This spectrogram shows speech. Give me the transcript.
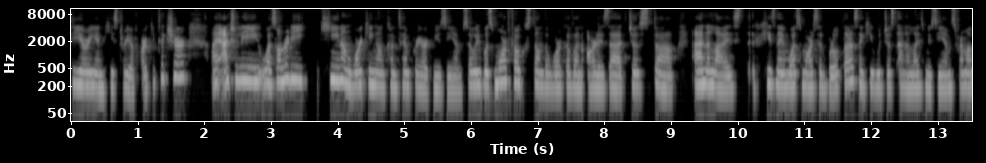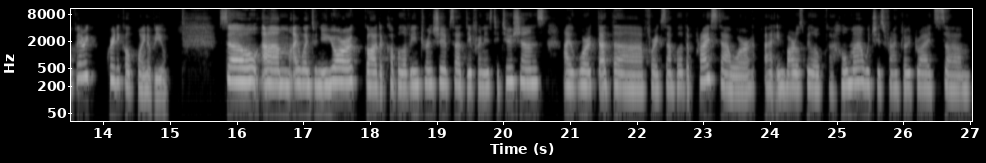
theory and history of architecture, I actually was already keen on working on contemporary art museums. So it was more focused on the work of an artist that just uh, analyzed, his name was Marcel Broodthaers, and he would just analyze museums from a very critical point of view. So um, I went to New York, got a couple of internships at different institutions. I worked at the, for example, at the Price Tower uh, in Bartlesville, Oklahoma, which is Frank Lloyd Wright's um,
